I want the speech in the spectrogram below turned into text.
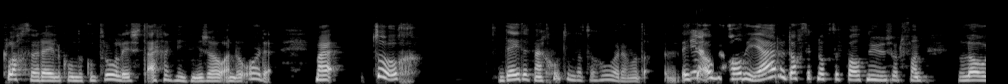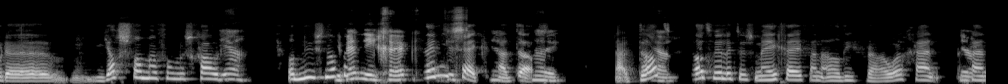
klachten redelijk onder controle, is het eigenlijk niet meer zo aan de orde. Maar toch deed het mij goed om dat te horen. Want weet je, ook na al die jaren dacht ik nog, er valt nu een soort van lode jas van me van mijn schouder. Ja, Want nu snap je ik, bent niet gek. ik ben niet gek. ja, Nou, dat. Nee. Nou, dat, Ja. dat wil ik dus meegeven aan al die vrouwen. Gaan, Ja. gaan,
